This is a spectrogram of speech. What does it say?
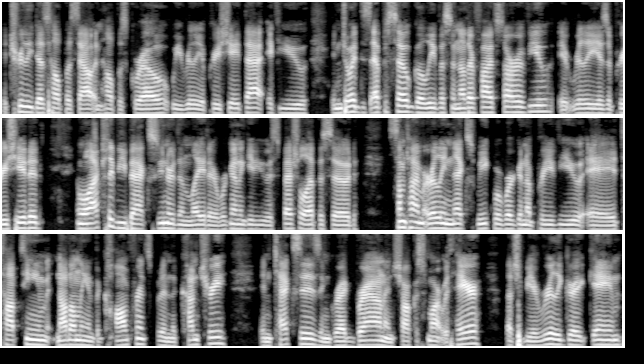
It truly does help us out and help us grow. We really appreciate that. If you enjoyed this episode, go leave us another five star review. It really is appreciated. And we'll actually be back sooner than later. We're going to give you a special episode sometime early next week where we're going to preview a top team, not only in the conference, but in the country in Texas and Greg Brown and Shaka Smart with hair. That should be a really great game.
